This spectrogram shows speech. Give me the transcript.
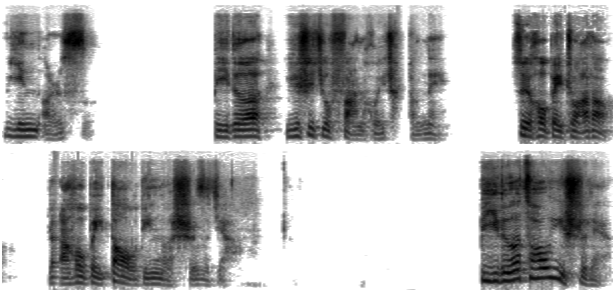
音而死。”彼得于是就返回城内，最后被抓到，然后被倒钉了十字架。彼得遭遇试炼，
